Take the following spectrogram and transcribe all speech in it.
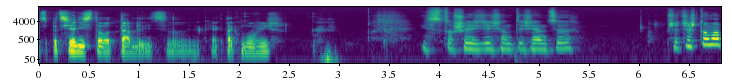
specjalistą od tablic, no, jak, jak tak mówisz. I 160 tysięcy. Przecież to ma.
